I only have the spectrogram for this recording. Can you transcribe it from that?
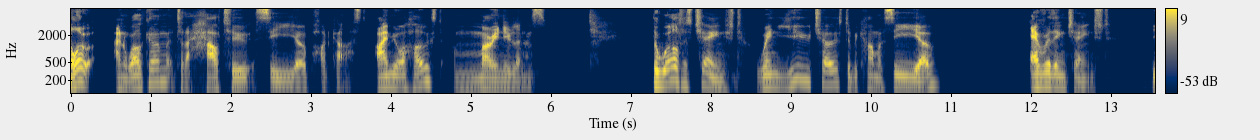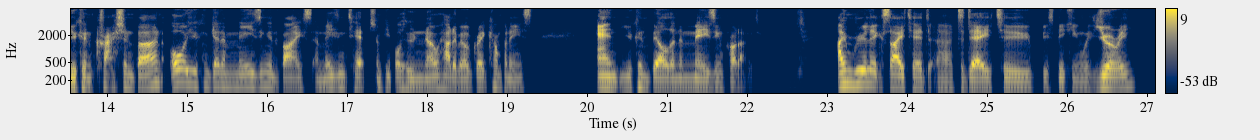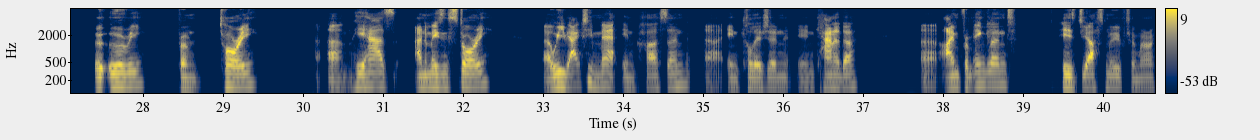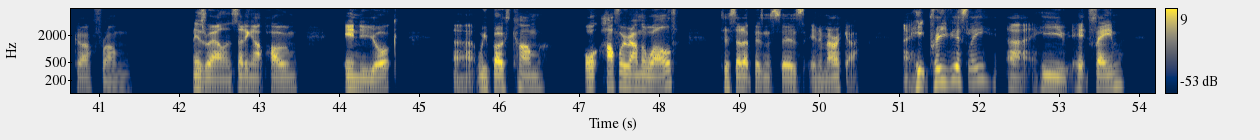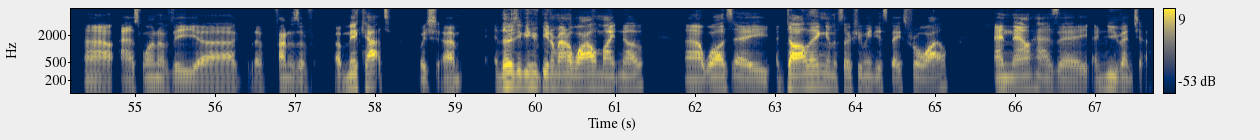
Hello, and welcome to the How to CEO podcast. I'm your host, Murray Newlands. The world has changed. When you chose to become a CEO, everything changed. You can crash and burn, or you can get amazing advice, amazing tips from people who know how to build great companies, and you can build an amazing product. I'm really excited uh, today to be speaking with Yuri, Uri from Torii um, he has an amazing story. Uh, we actually met in person uh, in Collision in Canada. Uh, I'm from England. He's just moved to America from Israel and setting up home in New York. Uh, we both come all, halfway around the world to set up businesses in America. Uh, he previously uh, he hit fame as one of the the founders of, of Meerkat, which um, those of you who've been around a while might know, uh, was a, a, darling in the social media space for a while, and now has a, a new venture.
